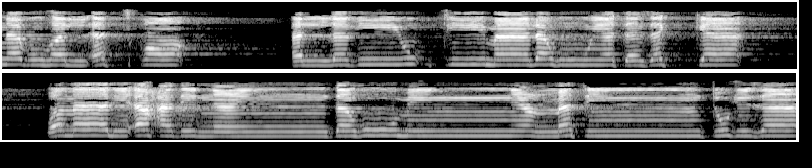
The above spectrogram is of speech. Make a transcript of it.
وسيجنبها الأتقى الذي يؤتي ماله يتزكى وما لأحد عنده من نعمة تجزى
